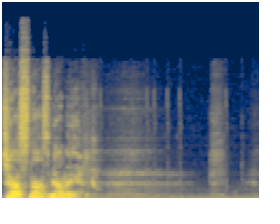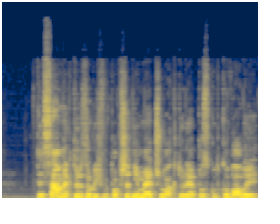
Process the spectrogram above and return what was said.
Czas na zmiany. Te same, które zrobiliśmy w poprzednim meczu, a które poskutkowały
